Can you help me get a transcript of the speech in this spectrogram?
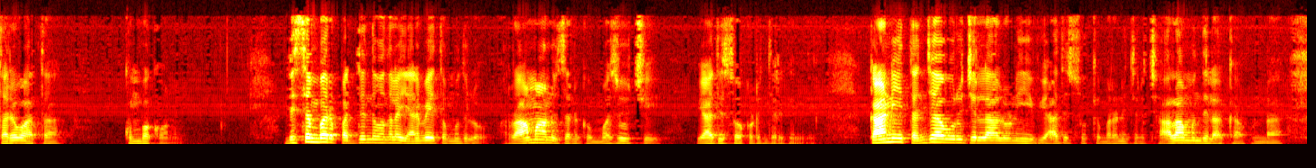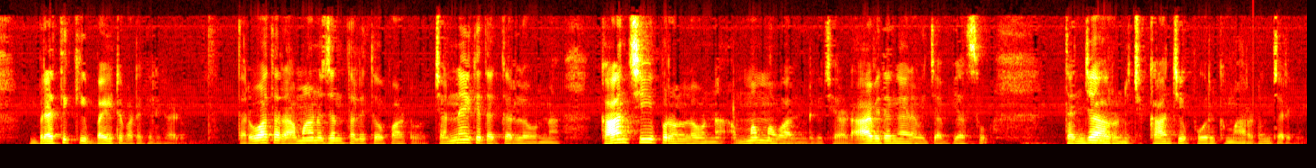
తరువాత కుంభకోణం. డిసెంబర్ పద్దెనిమిది వందల ఎనభై తొమ్మిదిలో రామానుజన్కు మజూచి వ్యాధి సోకడం జరిగింది. కానీ తంజావూరు జిల్లాలోని ఈ వ్యాధి సోకి మరణించిన చాలామందిలా కాకుండా బ్రతికి బయటపడగలిగాడు. తరువాత రామానుజన్ తల్లితో పాటు చెన్నైకి దగ్గరలో ఉన్న కాంచీపురంలో ఉన్న అమ్మమ్మ వాళ్ళ ఇంటికి చేరాడు. ఆ విధంగా ఆయన విద్యాభ్యాసం తంజావూరు నుంచి కాంచీపూర్కి మారడం జరిగింది.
